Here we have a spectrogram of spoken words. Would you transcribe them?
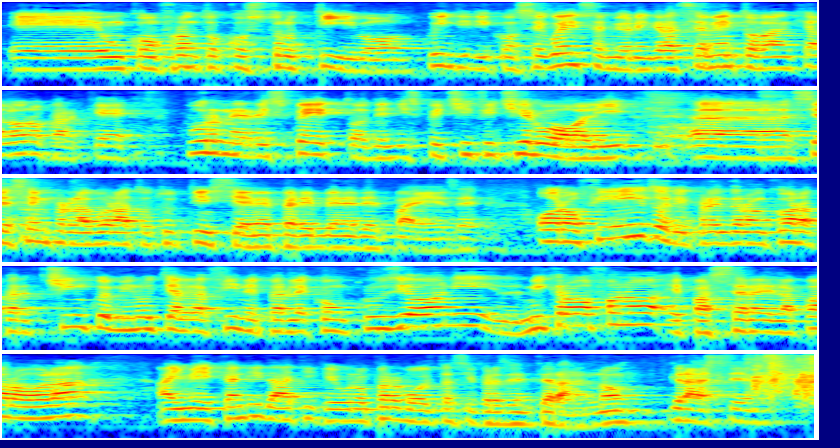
e un confronto costruttivo, quindi di conseguenza il mio ringraziamento va anche a loro perché pur nel rispetto degli specifici ruoli eh, si è sempre lavorato tutti insieme per il bene del Paese. Ora ho finito, riprenderò ancora per cinque minuti alla fine per le conclusioni il microfono e passerei la parola ai miei candidati che uno per volta si presenteranno. Grazie.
